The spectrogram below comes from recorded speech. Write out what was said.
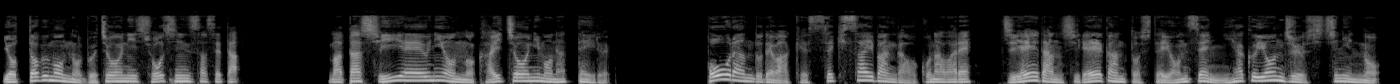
ヨット部門の部長に昇進させた。また CA ユニオンの会長にもなっている。ポーランドでは欠席裁判が行われ、自衛団司令官として4247人の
